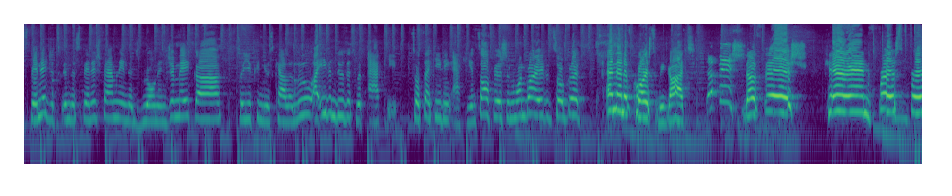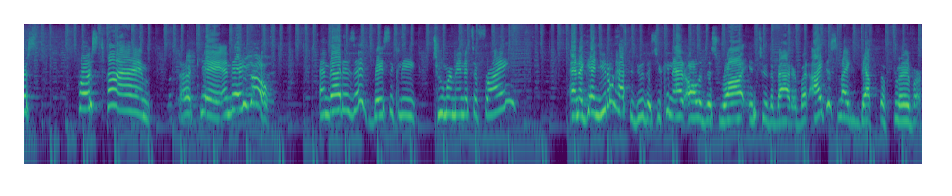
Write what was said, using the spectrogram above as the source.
spinach. It's in the spinach family, and it's grown in Jamaica. So you can use callaloo. I even do this with ackee. So it's like eating ackee and saltfish in one bite. It's so good. And then of course we got The fish. the fish. Karen, first, first, first time. Okay, and there you go. And that is it. Basically, two more minutes of frying. And again, you don't have to do this. You can add all of this raw into the batter, but I just like depth of flavor.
